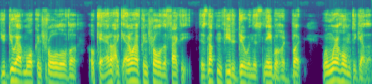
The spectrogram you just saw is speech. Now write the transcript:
You do have more control over. Okay, I don't. I, I don't have control of the fact that there's nothing for you to do in this neighborhood. But when we're home together,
